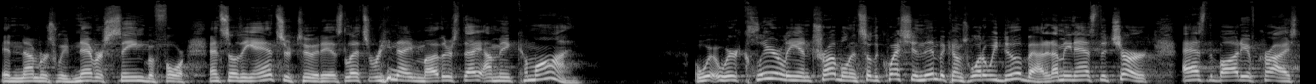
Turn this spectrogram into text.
in numbers we've never seen before. And so the answer to it is let's rename mother's day. I mean come on we're clearly in trouble. And so the question then becomes, what do we do about it? I mean, as the church, as the body of Christ,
